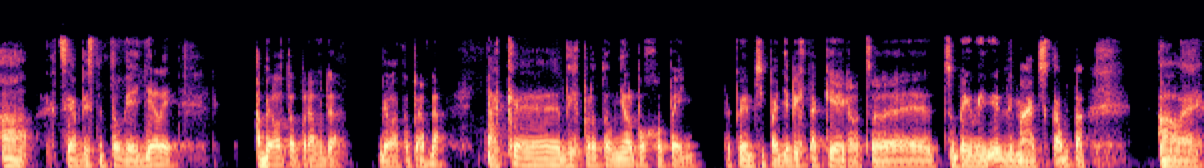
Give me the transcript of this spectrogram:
a chci, abyste to věděli. A byla to pravda. Byla to pravda. Tak eh, bych proto měl pochopení takovém případě bych taky jel, co, co bych vymáč z auta. Ale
